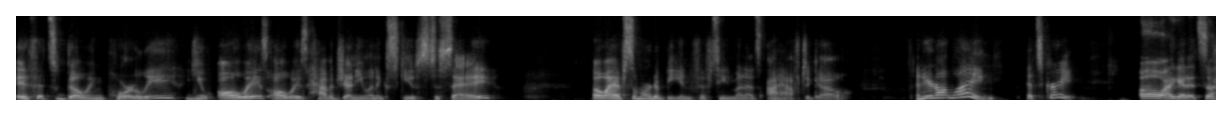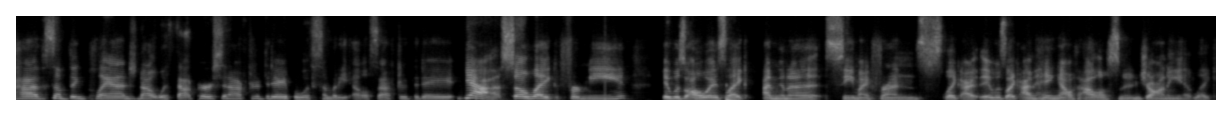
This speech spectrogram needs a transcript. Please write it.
if it's going poorly, you always, always have a genuine excuse to say, Oh, I have somewhere to be in 15 minutes. I have to go. And you're not lying. It's great. Oh, I get it. So have something planned, not with that person after the date, but with somebody else after the date. Yeah. So, like for me, it was always like i'm gonna see my friends like I, it was like i'm hanging out with allison and johnny at like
